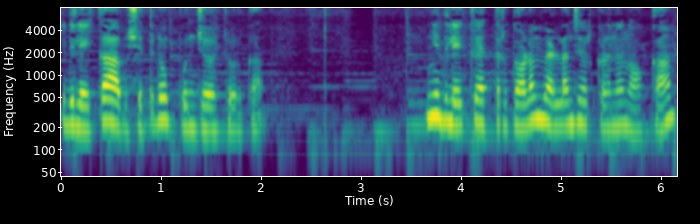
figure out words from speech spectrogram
ഇതിലേക്ക് ആവശ്യത്തിന് ഉപ്പും ചേർത്ത് കൊടുക്കാം. ഇനി ഇതിലേക്ക് എത്രത്തോളം വെള്ളം ചേർക്കണമെന്ന് നോക്കാം.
